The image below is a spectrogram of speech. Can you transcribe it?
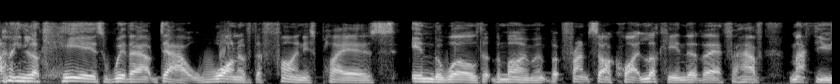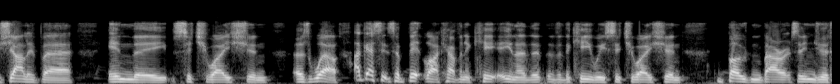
I mean, look, he is without doubt one of the finest players in the world at the moment. But France are quite lucky in that they have Matthieu Jalibert in the situation as well. I guess it's a bit like having a key, you know, the, the, the Kiwi situation. Beauden Barrett's injured.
